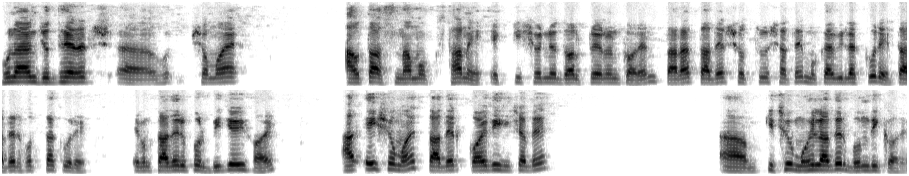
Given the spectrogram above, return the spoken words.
হুনায়ন যুদ্ধের সময় আওতাস নামক স্থানে একটি সৈন্য দল প্রেরণ করেন। তারা তাদের শত্রুর সাথে মোকাবিলা করে তাদের হত্যা করে এবং তাদের উপর বিজয়ী হয়। আর এই সময় তাদের কয়েদি হিসাবে কিছু মহিলাদের বন্দি করে।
